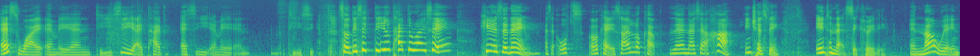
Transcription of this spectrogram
S-Y-M-A-N-T-E-C, I typed S-E-M-A-N-T-E-C. So they said, did you type the right thing? Here's the name. I said, oops, okay. So I look up. Then I said, huh, interesting. Internet security. And now we're in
